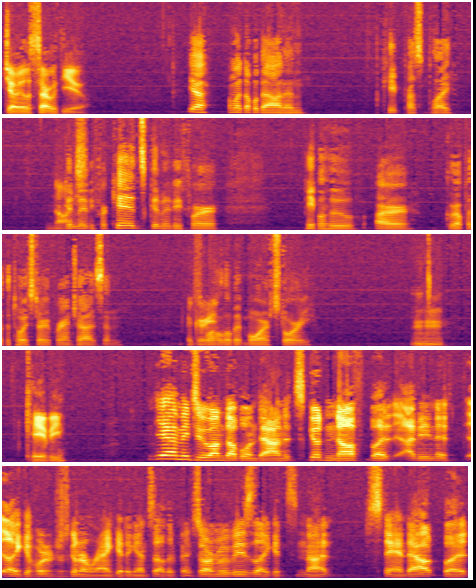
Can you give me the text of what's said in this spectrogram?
Joey, let's start with you. Yeah, I'm going to double down and keep pressing play. Nice. Good movie for kids, good movie for people who are grew up with the Toy Story franchise and just want a little bit more story. Mm-hmm. KV. Yeah, me too. I'm doubling down. It's good enough, but I mean, if like if we're just gonna rank it against other Pixar movies, like it's not standout, but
